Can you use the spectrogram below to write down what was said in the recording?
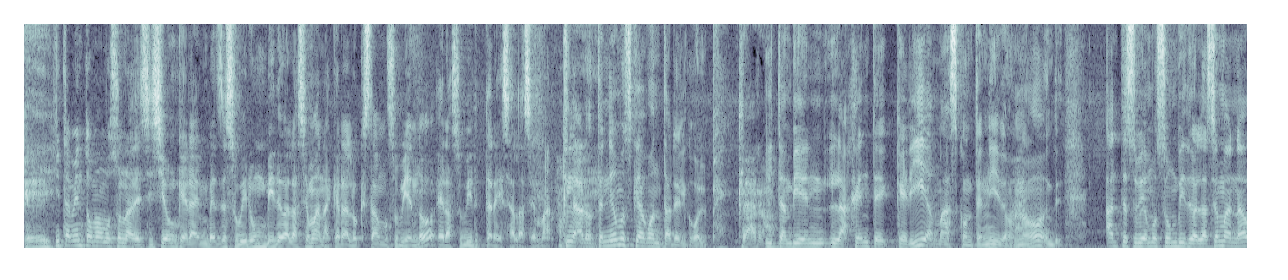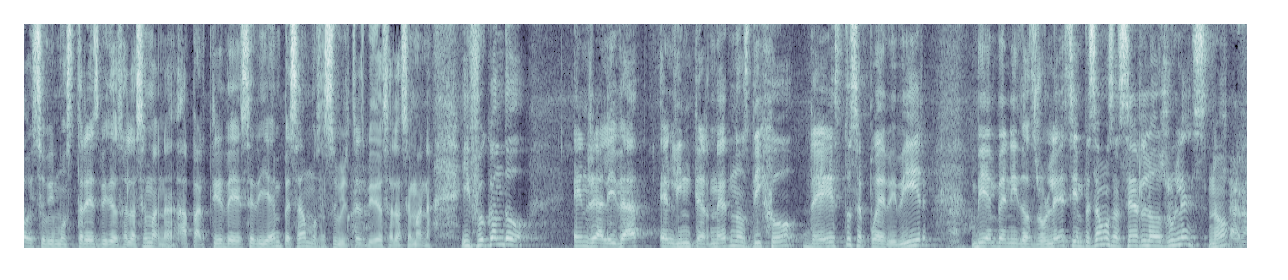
Y también tomamos una decisión que era, en vez de subir un video a la semana, que era lo que estábamos subiendo, era subir tres a la semana. Claro, teníamos que aguantar el golpe. Claro. Y también la gente quería más contenido, ¿no? Antes subíamos un video a la semana, hoy subimos tres videos a la semana. A partir de ese día empezamos a subir tres videos a la semana. Y fue cuando en realidad el internet nos dijo de esto se puede vivir, bienvenidos rulés y empezamos a hacer los rulés, ¿no? Claro.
